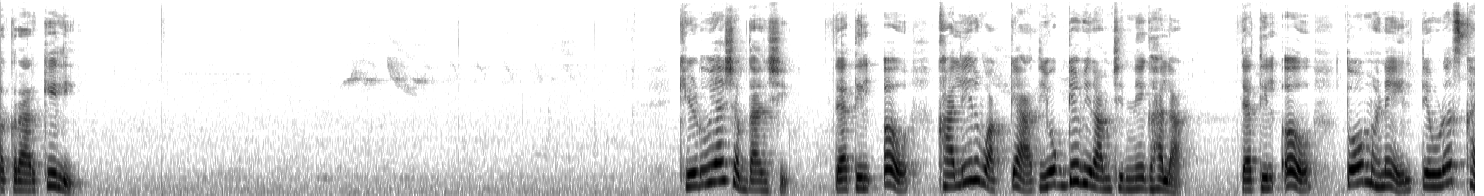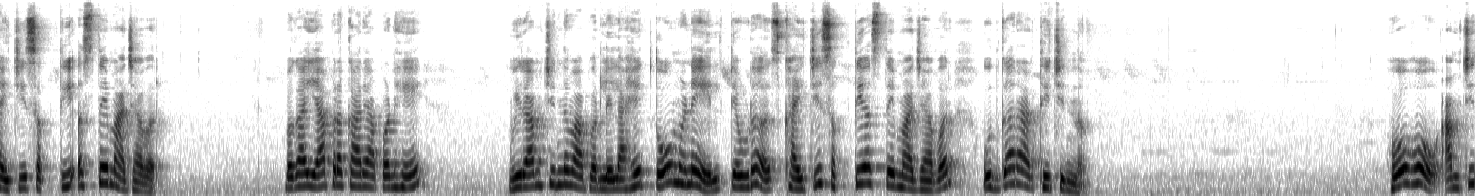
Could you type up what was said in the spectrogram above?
तक्रार केली. खेळू या शब्दांशी. त्यातील अ खालील वाक्यात योग्य विरामचिन्हे घाला. त्यातील अ तो म्हणेल तेवढंच खायची सक्ती असते माझ्यावर. बघा या प्रकारे आपण हे विरामचिन्ह वापरलेलं आहे. तो म्हणेल तेवढंच खायची सक्ती असते माझ्यावर. उद्गारार्थी चिन्ह. हो हो आमची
